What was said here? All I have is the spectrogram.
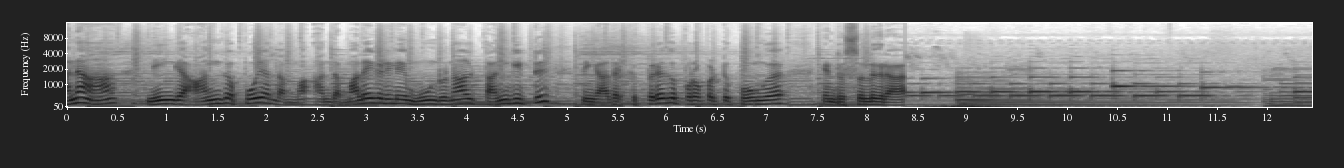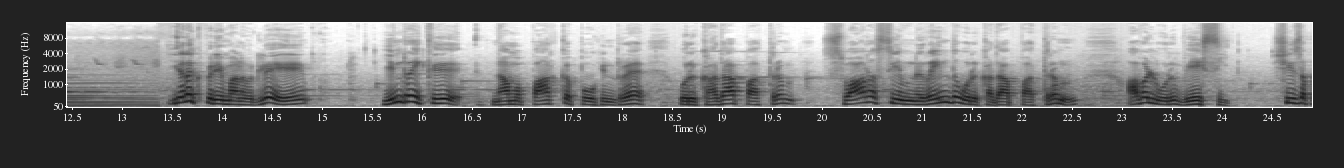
ஆனால் நீங்கள் அங்கே போய் அந்த ம அந்த மலைகளிலே மூன்று நாள் தங்கிட்டு நீங்கள் அதற்கு பிறகு புறப்பட்டு போங்க என்று சொல்லுகிறார். எனக்கு பிரியமானவர்களே இன்றைக்கு நாம் பார்க்க போகின்ற ஒரு கதாபாத்திரம் சுவாரஸ்யம் நிறைந்த ஒரு கதாபாத்திரம் அவள் ஒரு வேசி. ஷீ இஸ் அ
